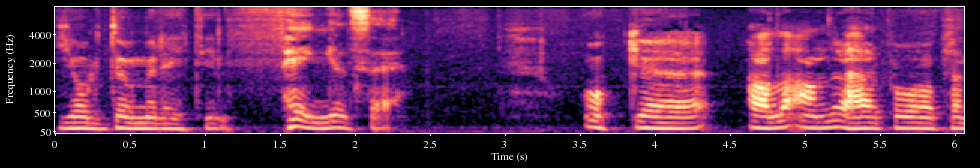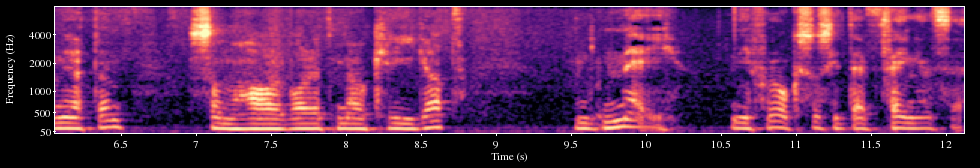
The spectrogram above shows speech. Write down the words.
jag dömer dig till fängelse. Och eh, alla andra här på planeten som har varit med och krigat mot mig, ni får också sitta i fängelse.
